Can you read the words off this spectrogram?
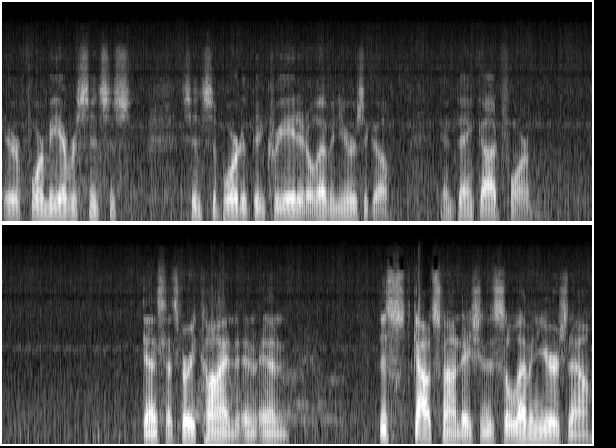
there for me ever since this, since the board had been created 11 years ago. And thank God for him. Dennis, that's very kind. And, and this Scouts Foundation, this is 11 years now.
